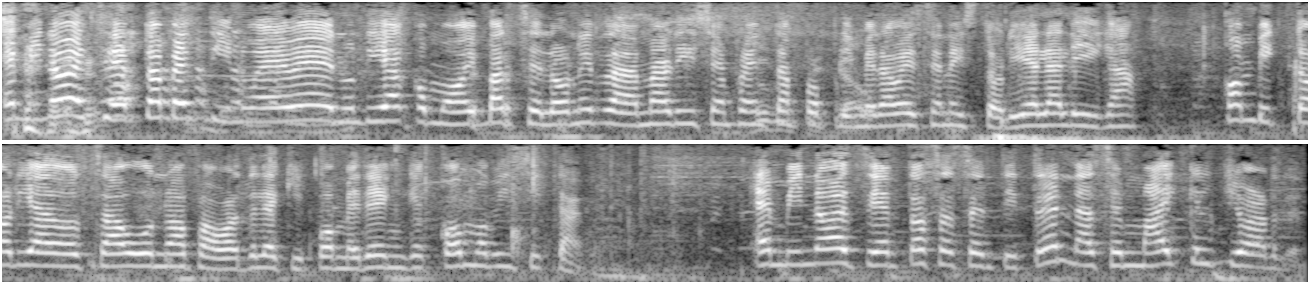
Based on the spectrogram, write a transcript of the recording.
En 1929, en un día como hoy, Barcelona y Real Madrid se enfrentan por primera vez en la historia de la liga, con victoria 2 a 1 a favor del equipo merengue como visitante. En 1963 nace Michael Jordan,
